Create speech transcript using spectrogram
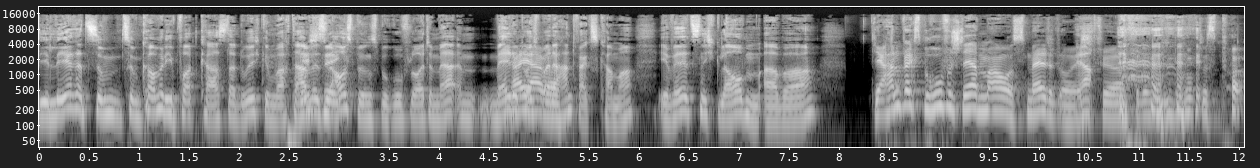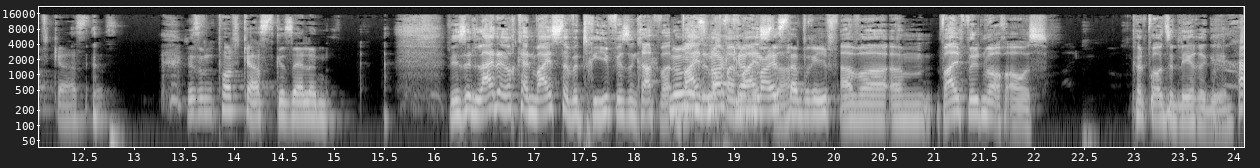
die Lehre zum, zum Comedy-Podcaster durchgemacht haben. Ist ein Richtig. Ausbildungsberuf, Leute. Ähm, meldet euch bei der Handwerkskammer. Ihr werdet es nicht glauben, aber Ja, Handwerksberufe sterben aus. Meldet euch Ja. für, für den Beruf des Podcastes. Wir sind Podcast-Gesellen. Wir sind leider noch kein Meisterbetrieb. Wir sind gerade beide noch beim Meister. Meisterbrief. Aber ähm, bald bilden wir auch aus. Könnt bei uns in Lehre gehen.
